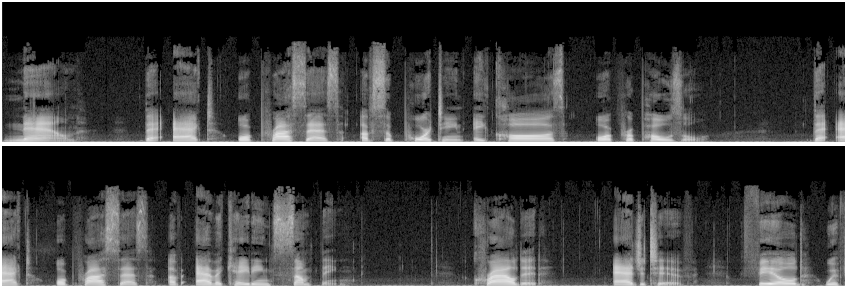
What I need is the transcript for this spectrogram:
noun, the act or process of supporting a cause or proposal. The act or process of advocating something. Crowded, adjective, filled with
